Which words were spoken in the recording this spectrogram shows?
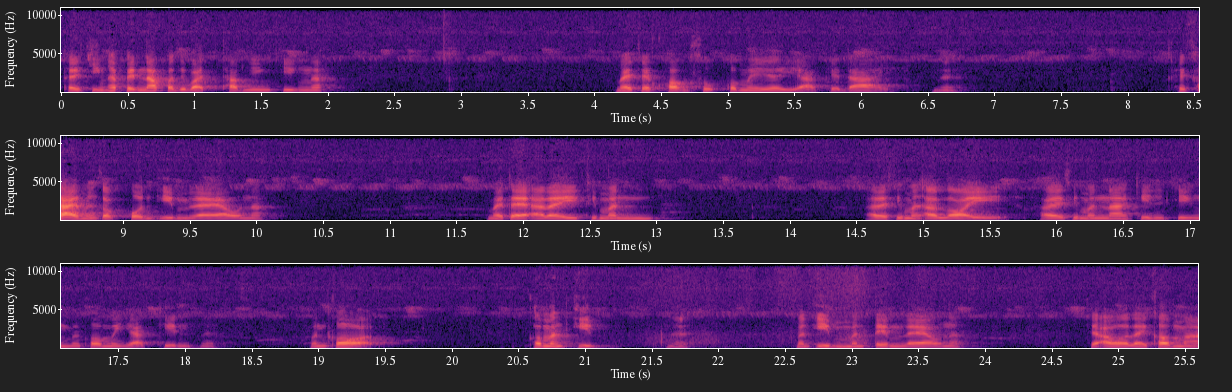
แต่จริงถ้าเป็นนักปฏิบัติธรรมจริง ๆ นะแม้แต่ความสุขก็ไม่ได้อยากจะได้นะคล้ายๆเหมือนกับคนอิ่มแล้วนะแม้แต่อะไรที่มัน อะไรที่มันอร่อย อะไรที่มันน่ากินจริง มันก็ไม่อยากกินนะมันก็ก็มันอิ่มนะมันอิ่มมันเต็มแล้วนะจะเอาอะไรเข้ามา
